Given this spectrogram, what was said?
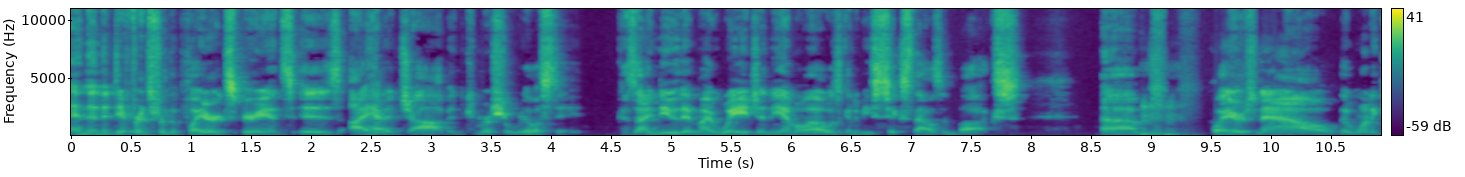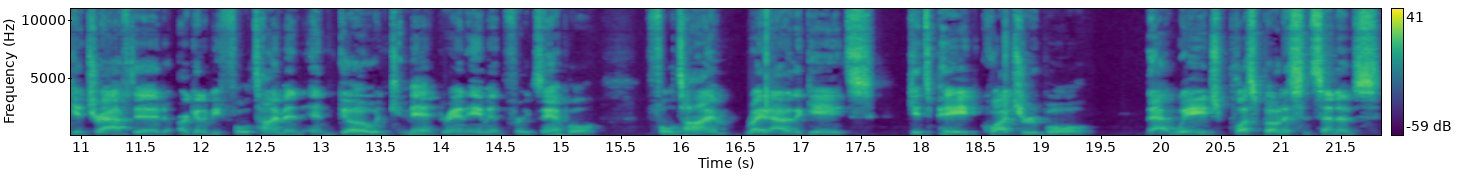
and then the difference from the player experience is I had a job in commercial real estate because I knew that my wage in the MLL was going to be six thousand bucks. Um, players now that want to get drafted are going to be full time and, and go and commit. Grant Ament, for example, full time right out of the gates, gets paid quadruple that wage plus bonus incentives,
